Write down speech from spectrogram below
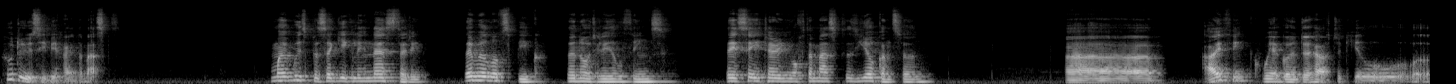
Who do you see behind the masks? My whispers are giggling nastily. They will not speak, the naughty little things. They say tearing off the masks is your concern. Uh, I think we are going to have to kill uh,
